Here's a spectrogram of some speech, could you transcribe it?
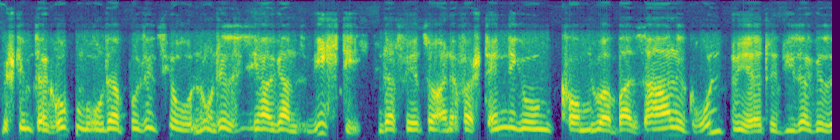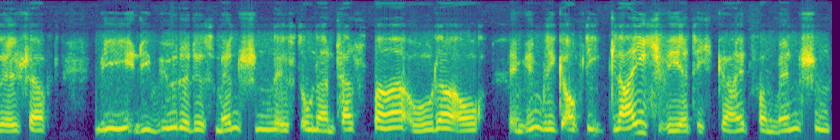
bestimmter Gruppen oder Positionen. Und es ist ja ganz wichtig, dass wir zu einer Verständigung kommen über basale Grundwerte dieser Gesellschaft, wie die Würde des Menschen ist unantastbar oder auch im Hinblick auf die Gleichwertigkeit von Menschen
